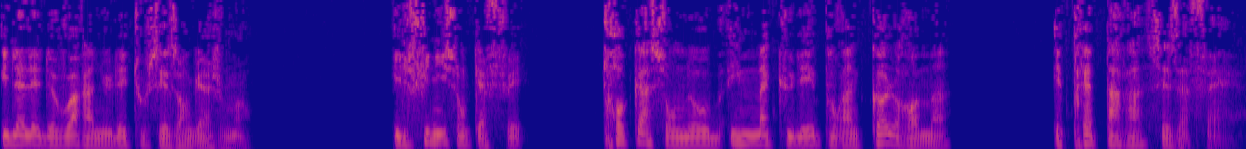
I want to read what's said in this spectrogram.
il allait devoir annuler tous ses engagements. Il finit son café, troqua son aube immaculée pour un col romain et prépara ses affaires.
